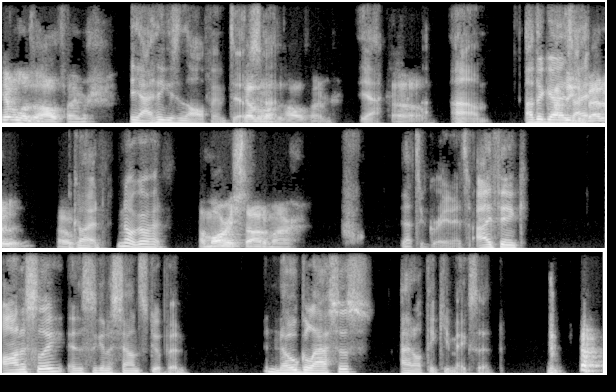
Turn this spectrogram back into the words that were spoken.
Kevin Love's a Hall of Famer. Yeah, I think he's in the Hall of Fame too. Kevin so, Love's a Hall of Famer. yeah. Um, Um, other I guys, think I, better. Oh, go ahead. No, go ahead. Amar'e Stoudemire. That's a great answer. I think, honestly, and this is going to sound stupid, no glasses. I don't think he makes it.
